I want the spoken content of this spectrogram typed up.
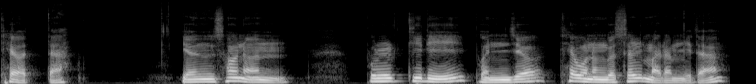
태웠다. 연소는 불길이 번져 태우는 것을 말합니다.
